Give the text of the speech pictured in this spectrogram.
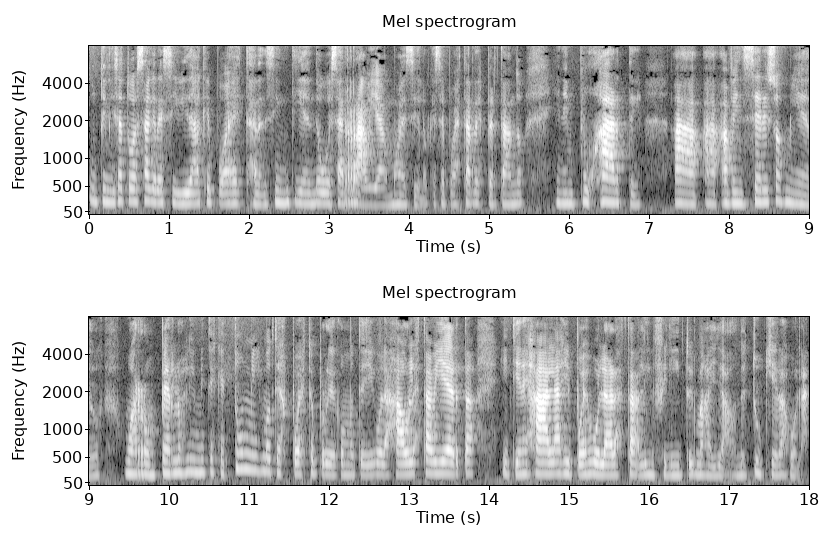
utiliza toda esa agresividad que puedas estar sintiendo o esa rabia, vamos a decirlo, que se pueda estar despertando en empujarte a, a, vencer esos miedos o a romper los límites que tú mismo te has puesto, porque como te digo, la jaula está abierta y tienes alas y puedes volar hasta el infinito y más allá, donde tú quieras volar.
